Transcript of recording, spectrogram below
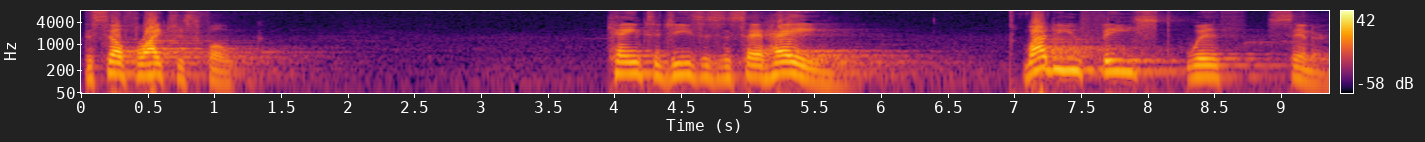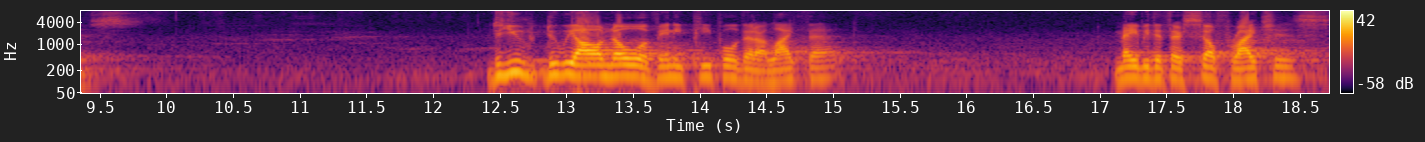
the self righteous folk, came to Jesus and said, Hey, why do you feast with sinners? Do, you, do we all know of any people that are like that? Maybe that they're self righteous.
